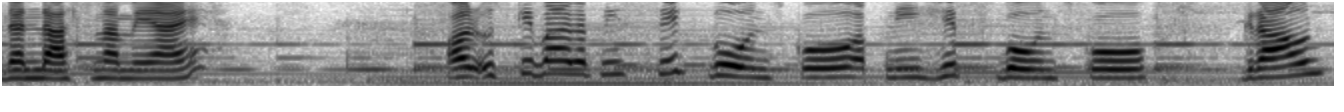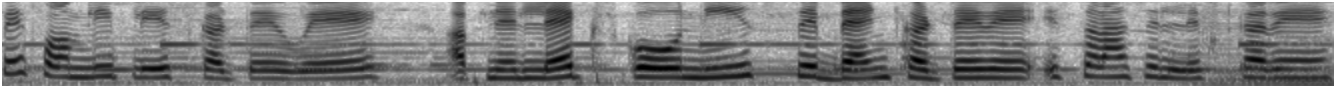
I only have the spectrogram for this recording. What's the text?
दंडासना में आए और उसके बाद अपनी सिट बोन्स को, अपनी हिप बोन्स को ग्राउंड पे फर्मली प्लेस करते हुए, अपने लेग्स को नीज से बेंड करते हुए इस तरह से लिफ्ट करें।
